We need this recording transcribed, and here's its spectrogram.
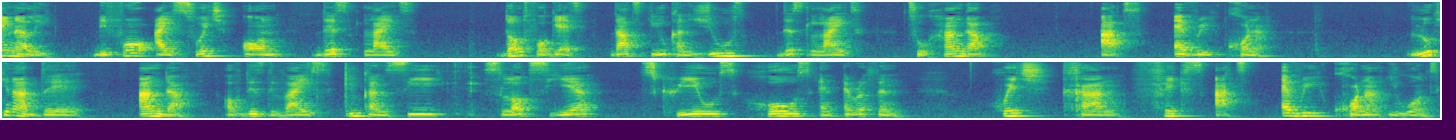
finally before i switch on this light don't forget that you can use this light to hang up at every corner. Looking at the under of this device you can see slots here screws holes and everything which can fix at every corner you want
